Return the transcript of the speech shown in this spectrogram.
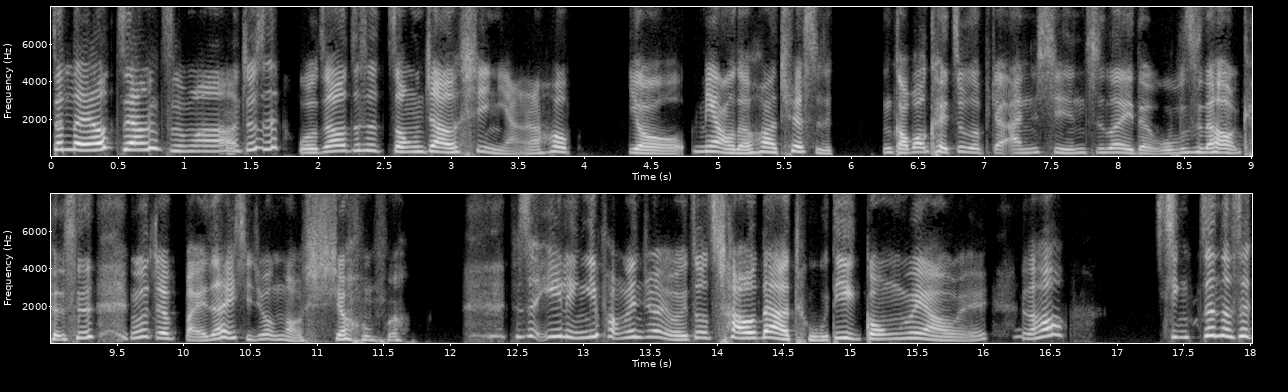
真的要这样子吗？就是我知道这是宗教信仰，然后有庙的话，确实你搞不好可以住的比较安心之类的，我不知道。可是你不觉得摆在一起就很好笑吗？就是一零一旁边居然有一座超大土地公庙，诶，然后金真的是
